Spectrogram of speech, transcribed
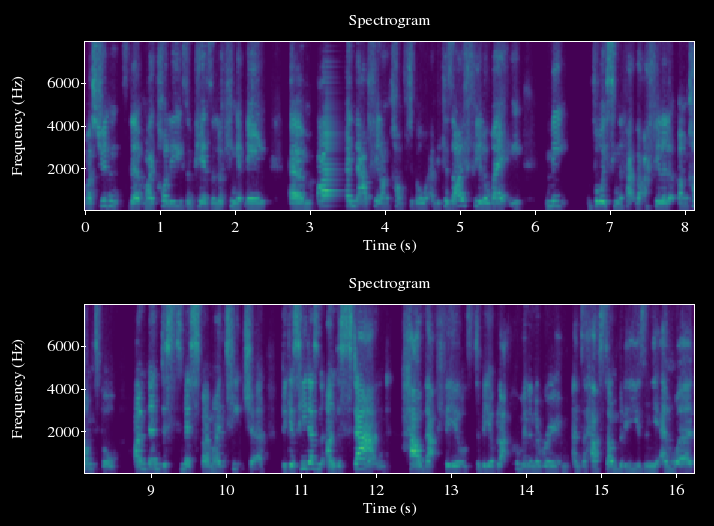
my students, that my colleagues and peers are looking at me. Um, I now feel uncomfortable. And because I feel away, me voicing the fact that I feel a little uncomfortable, I'm then dismissed by my teacher because he doesn't understand how that feels to be a black woman in a room and to have somebody using the N word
